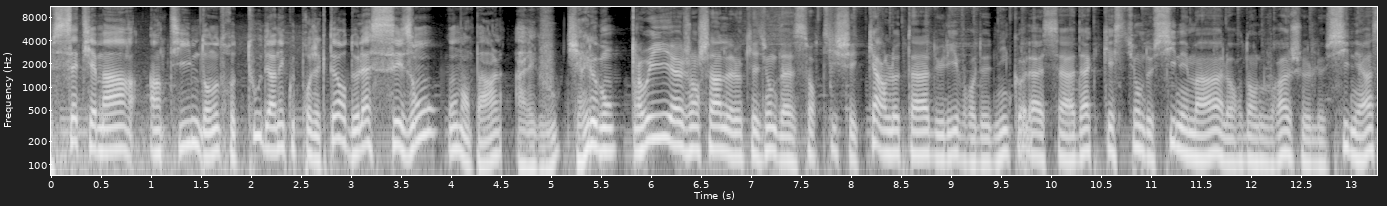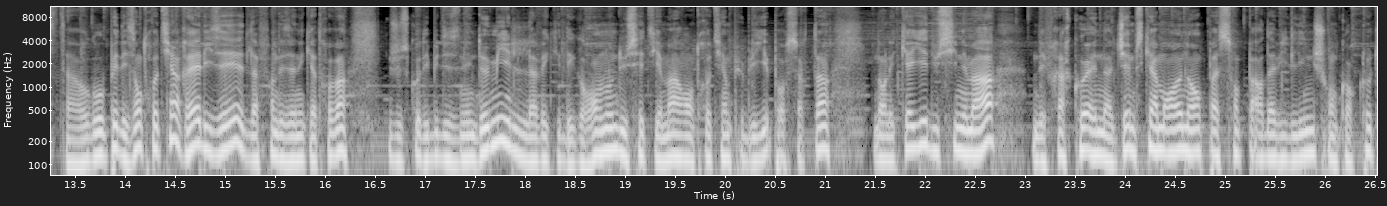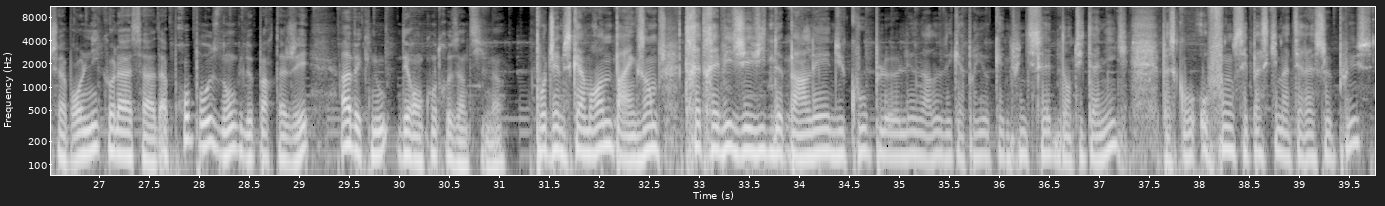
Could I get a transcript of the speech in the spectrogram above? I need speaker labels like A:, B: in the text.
A: le 7e art intime dans notre tout dernier coup de projecteur de la saison. On en parle avec vous, Thierry Lebon.
B: Oui, euh, Jean-Charles, à l'occasion de la sortie chez Carlotta du livre de Nicolas Saada, Question de cinéma. Alors, dans l'ouvrage, le cinéaste a regroupé des entretiens réalisés de la fin des années 80 jusqu'au début des années 2000 avec des grands noms du 7e art, entretiens publiés pour certains dans les cahiers du cinéma. Des frères Cohen à James Cameron, en passant par David Lynch ou encore Claude Chabrol, Nicolas Saada propose donc de partager avec nous des rencontres intimes.
C: Pour James Cameron, par exemple, très très vite, j'évite de parler du couple Leonardo DiCaprio Ken Winslet dans Titanic, parce qu'au fond, c'est pas ce qui m'intéresse le plus.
